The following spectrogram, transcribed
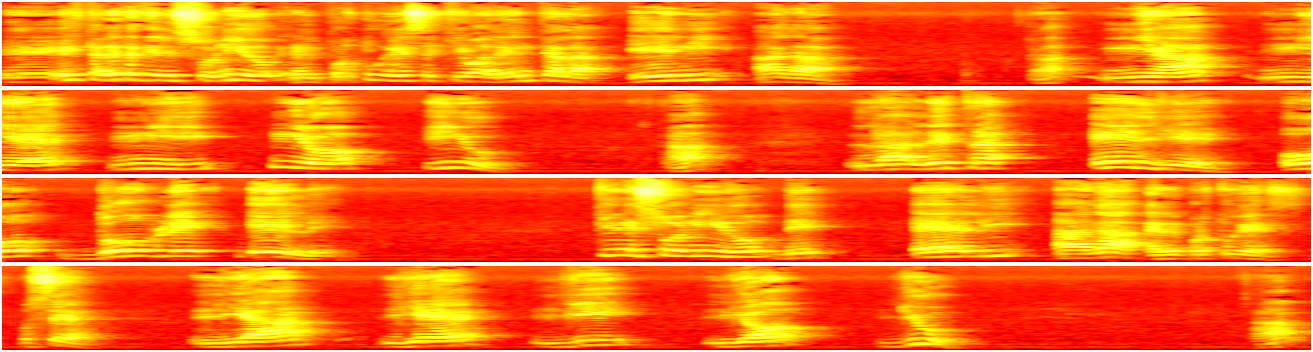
Eh, esta letra tiene sonido en el portugués equivalente a la N H. ña, ñe, ni, ño y. La letra L o doble L. Tiene sonido de L, H en el portugués. O sea, lia, lie, li, lio, yu. ¿Ah?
